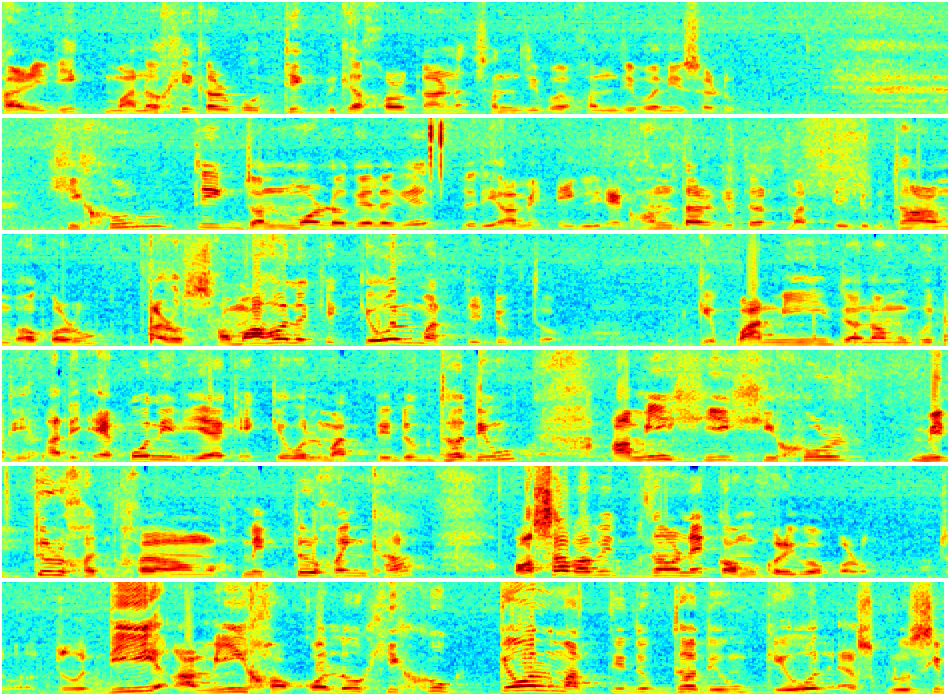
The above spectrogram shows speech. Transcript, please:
শাৰীৰিক মানসিক আৰু বৌদ্ধিক বিকাশৰ কাৰণে সঞ্জীৱ সঞ্জীৱনী স্বৰূপ। শিশুটিক জন্মৰ লগে লগে যদি আমি এঘণ্টাৰ ভিতৰত মাতৃদুগ্ধ আৰম্ভ কৰোঁ আৰু ছমাহলৈকে কেৱল মাতৃদুগ্ধ পানী জনমঘুটি আদি একো নিদিয়াকৈ কেৱল মাতৃদুগ্ধ দিওঁ আমি সি শিশুৰ মৃত্যুৰ মৃত্যুৰ সংখ্যা অস্বাভাৱিক ধৰণে কম কৰিব পাৰোঁ। যদি আমি সকলো শিশুক কেৱল মাতৃদুগ্ধ দিওঁ কেৱল এক্সক্লুচিভ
